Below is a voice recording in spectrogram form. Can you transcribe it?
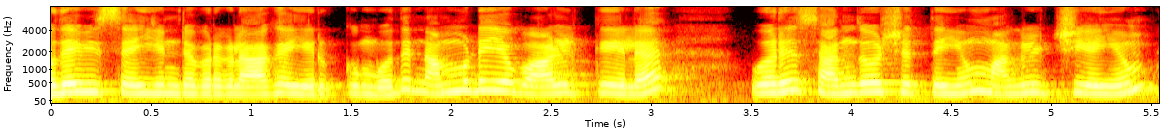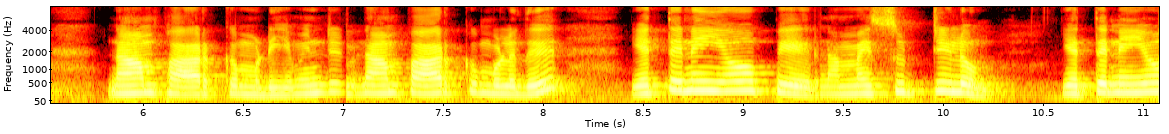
உதவி செய்கின்றவர்களாக இருக்கும்போது நம்முடைய வாழ்க்கையில் ஒரு சந்தோஷத்தையும் மகிழ்ச்சியையும் நாம் பார்க்க முடியும். இன்று நாம் பார்க்கும் பொழுது எத்தனையோ பேர் நம்மை சுற்றிலும் எத்தனையோ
